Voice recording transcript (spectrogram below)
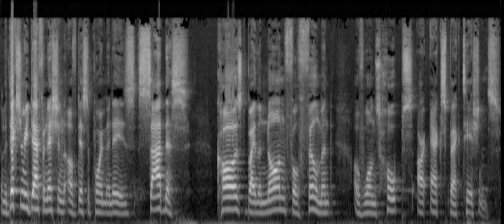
and the dictionary definition of disappointment is sadness caused by the non fulfillment of one's hopes or expectations.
